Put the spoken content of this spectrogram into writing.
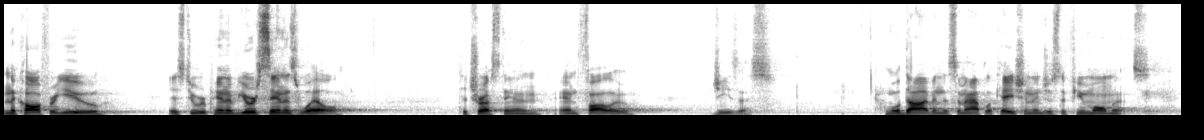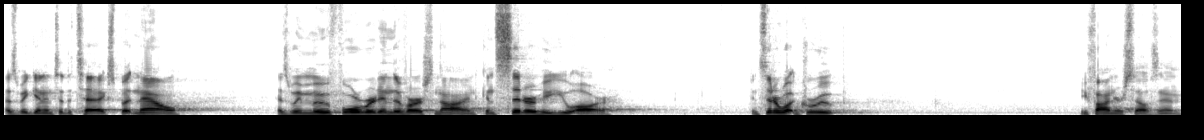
And the call for you is to repent of your sin as well, to trust in and follow Jesus. We'll dive into some application in just a few moments as we get into the text. But now, as we move forward into verse 9, consider who you are. Consider what group you find yourselves in.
